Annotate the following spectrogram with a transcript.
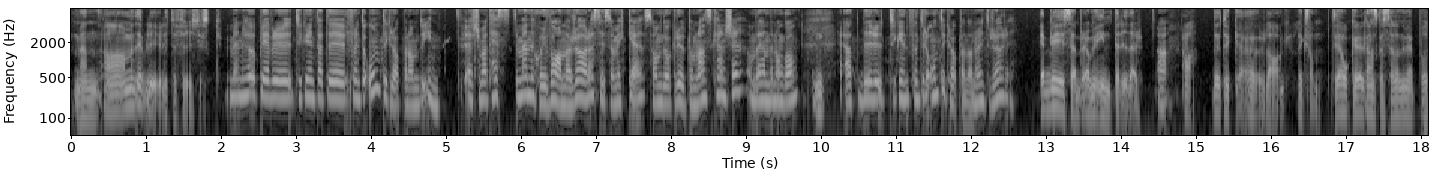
Men, ja, men det blir ju lite fysiskt. Men hur upplever du, tycker du inte att det får inte ont i kroppen om du inte, eftersom att hästmänniskor är vana att röra sig så mycket, som du åker utomlands kanske, om det händer någon gång. Mm. Att blir tycker, får inte du ont i kroppen då när du inte rör dig? Jag blir sämre om jag inte rider. Ja. Ja, det tycker jag överlag. Liksom. Så jag åker ganska sällan iväg på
